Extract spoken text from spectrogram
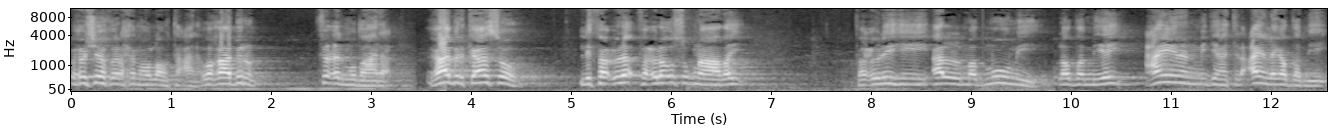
wuxuu sheekhu raximah اllahu tacala waqaabirun ficil mudaaric qaabirkaasoo lifacul faculo usugnaaday faculihii almadmuumi la damiyey caynan min jihat alcayn laga damiyey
